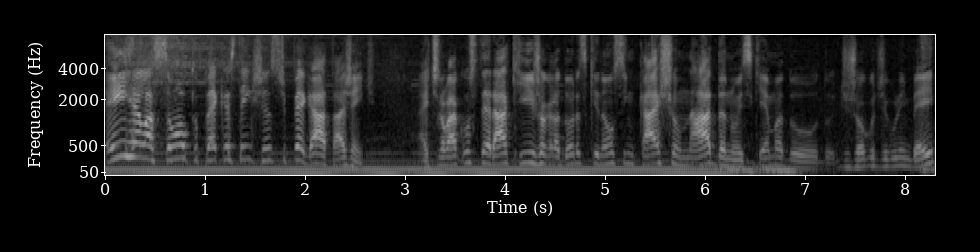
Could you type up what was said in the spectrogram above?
em relação ao que o Packers tem chance de pegar, tá, gente? A gente não vai considerar aqui jogadores que não se encaixam nada no esquema do, do, de jogo de Green Bay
